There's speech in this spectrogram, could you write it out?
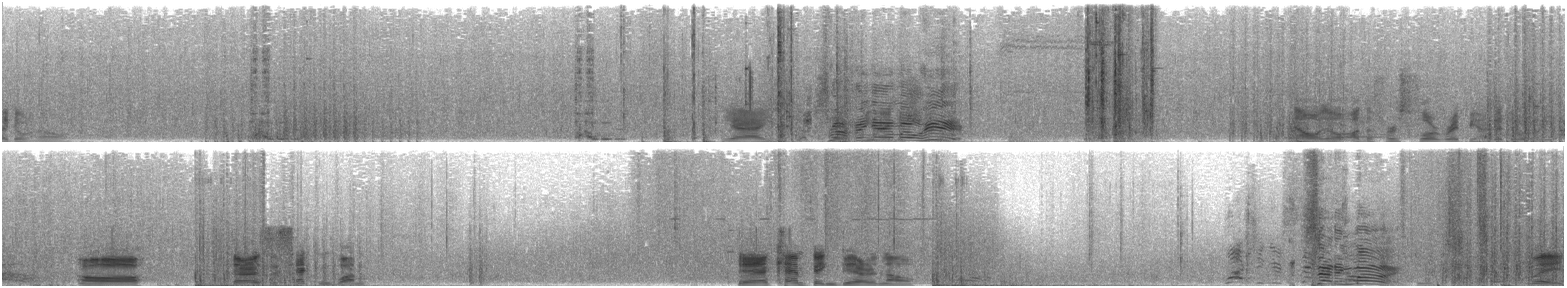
I don't know. Yeah, he's upstairs. Dropping ammo shield. here! No, no, on the first floor, right behind the door. Oh, there is a second one. They are camping there now. Setting mine! Wait,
